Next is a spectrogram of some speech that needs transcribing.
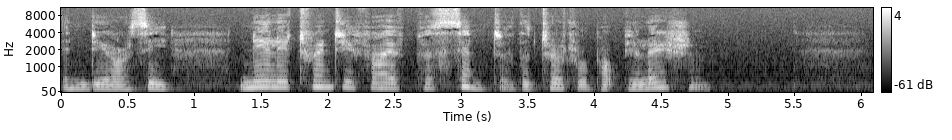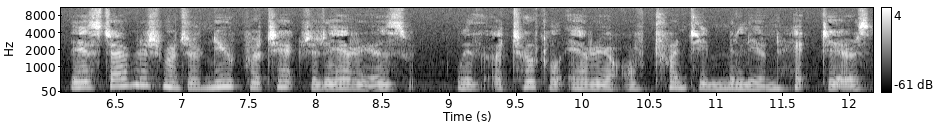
in DRC, nearly 25% of the total population. The establishment of new protected areas with a total area of 20 million hectares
